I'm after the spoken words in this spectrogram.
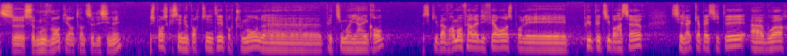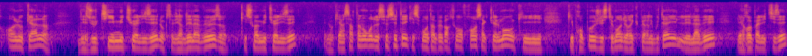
ce, mouvement qui est en train de se dessiner? Je pense que c'est une opportunité pour tout le monde, euh, petits, moyens et grands. Ce qui va vraiment faire la différence pour les plus petits brasseurs, c'est la capacité à avoir en local des outils mutualisés, donc c'est-à-dire des laveuses qui soient mutualisées. Et donc il y a un certain nombre de sociétés qui se montent un peu partout en France actuellement qui, qui proposent justement de récupérer les bouteilles, les laver, les repalettiser.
